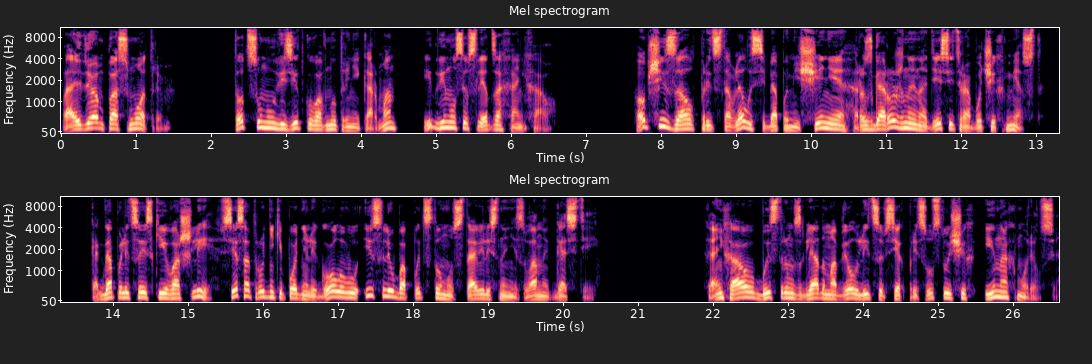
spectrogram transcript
«Пойдем посмотрим». Тот сунул визитку во внутренний карман и двинулся вслед за Ханьхао. Общий зал представлял из себя помещение, разгороженное на десять рабочих мест. Когда полицейские вошли, все сотрудники подняли голову и с любопытством уставились на незваных гостей. Ханьхао быстрым взглядом обвел лица всех присутствующих и нахмурился.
